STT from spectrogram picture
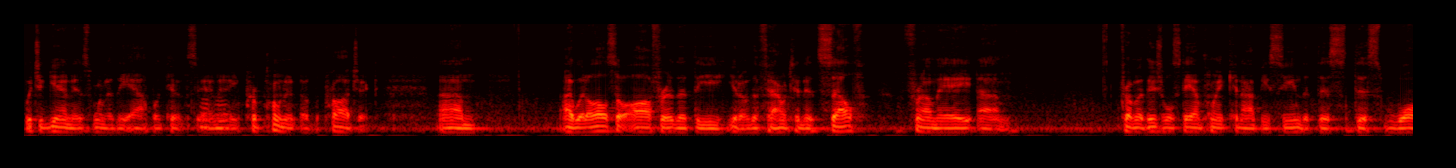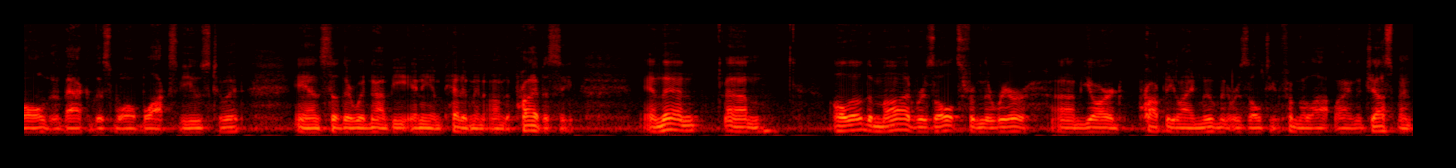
which again is one of the applicants and Mm-hmm. a proponent of the project. Um, I would also offer that the, you know, the fountain itself, from a, um, from a visual standpoint, cannot be seen, that this, this wall, the back of this wall blocks views to it. And so there would not be any impediment on the privacy. And then, um, although the mod results from the rear um, yard property line movement resulting from the lot line adjustment,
